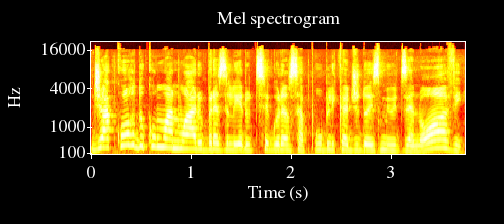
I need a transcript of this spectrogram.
De acordo com o Anuário Brasileiro de Segurança Pública de 2019,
